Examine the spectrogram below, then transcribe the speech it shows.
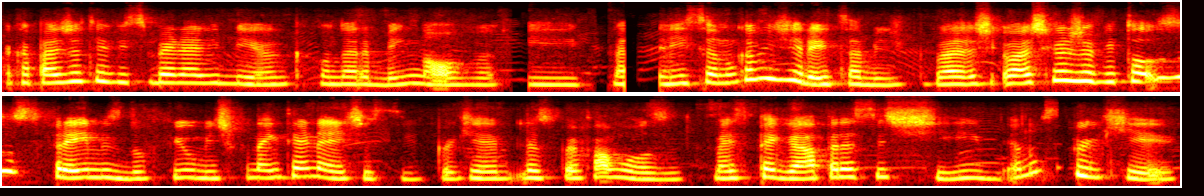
capaz de eu ter visto Bernardo e Bianca quando eu era bem nova. E... Alice eu nunca vi direito, sabe? Tipo, eu acho- que eu já vi todos os frames do filme, tipo, na internet, assim, porque ele é super famoso. Mas pegar pra assistir, eu não sei porquê.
